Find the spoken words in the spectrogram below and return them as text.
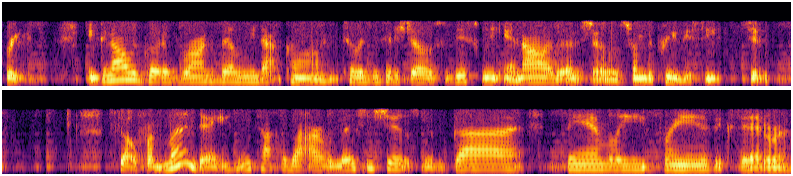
Spreaks. You can always go to verondabellamy.com to listen to the shows this week and all the other shows from the previous season too. So for Monday, we talked about our relationships with God, family, friends, etc.,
